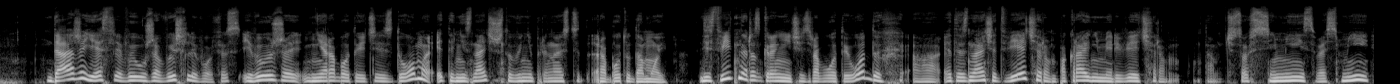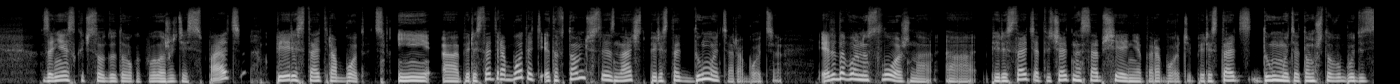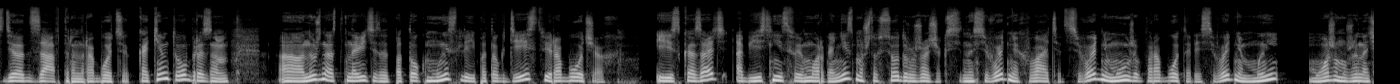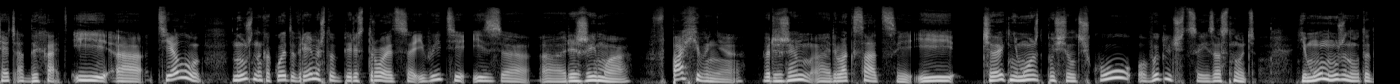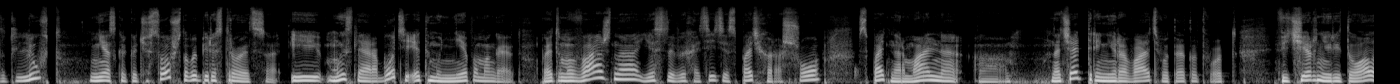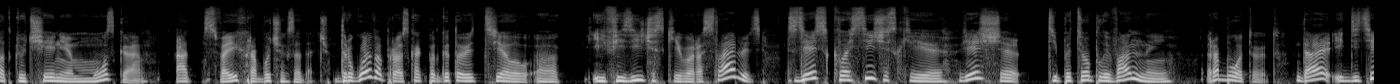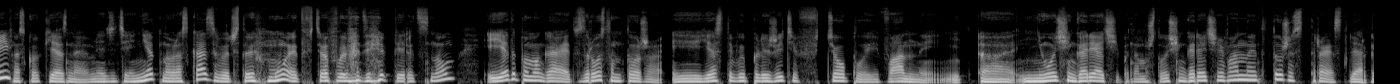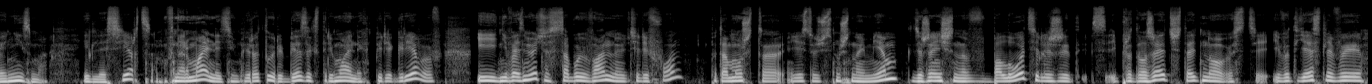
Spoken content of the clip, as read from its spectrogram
Даже если вы уже вышли в офис и вы уже не работаете из дома, это не значит, что вы не приносите работу домой. Действительно разграничить работу и отдых, а, это значит вечером, по крайней мере вечером, там, часов с 7, с 8, за несколько часов до того, как вы ложитесь спать, перестать работать. И а, перестать работать это в том числе значит перестать думать о работе. Это довольно сложно. А, перестать отвечать на сообщения по работе, перестать думать о том, что вы будете делать завтра на работе. Каким-то образом а, нужно остановить этот поток мыслей и поток действий рабочих и сказать, объяснить своему организму, что все, дружочек, на сегодня хватит. Сегодня мы уже поработали, сегодня мы можем уже начать отдыхать. И э, телу нужно какое-то время, чтобы перестроиться и выйти из э, режима впахивания в режим э, релаксации. И человек не может по щелчку выключиться и заснуть. Ему нужен вот этот люфт, несколько часов, чтобы перестроиться. И мысли о работе этому не помогают. Поэтому важно, если вы хотите спать хорошо, спать нормально, а, начать тренировать вот этот вот вечерний ритуал отключения мозга от своих рабочих задач. Другой вопрос, как подготовить тело а, и физически его расслабить. Здесь классические вещи типа теплой ванны, работают, да, и детей, насколько я знаю, у меня детей нет, но рассказывают, что их моют в теплой воде перед сном, и это помогает, взрослым тоже. И если вы полежите в теплой ванной, э, не очень горячей, потому что очень горячая ванна это тоже стресс для организма и для сердца, в нормальной температуре, без экстремальных перегревов, и не возьмете с собой в ванную телефон, потому что есть очень смешной мем, где женщина в болоте лежит и продолжает читать новости. И вот если вы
